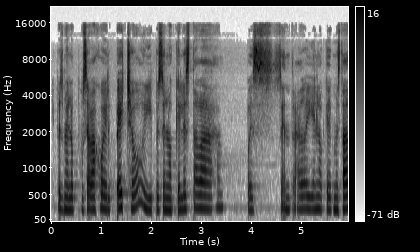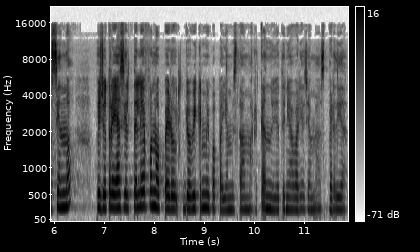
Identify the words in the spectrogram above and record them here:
y pues me lo puse abajo del pecho y pues en lo que él estaba, pues centrado ahí en lo que me estaba haciendo, pues yo traía así el teléfono, pero yo vi que mi papá ya me estaba marcando, ya tenía varias llamadas perdidas.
